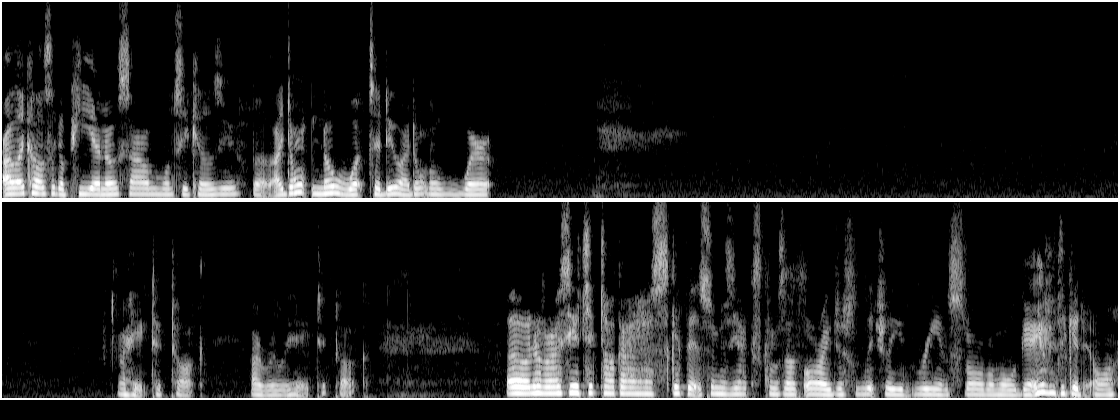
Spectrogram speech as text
I like how it's like a piano sound once he kills you, but I don't know what to do. I don't know where. I hate TikTok. I really hate TikTok. Oh, whenever I see a TikTok, I just skip it as soon as the X comes up, or I just literally reinstall the whole game to get it off.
